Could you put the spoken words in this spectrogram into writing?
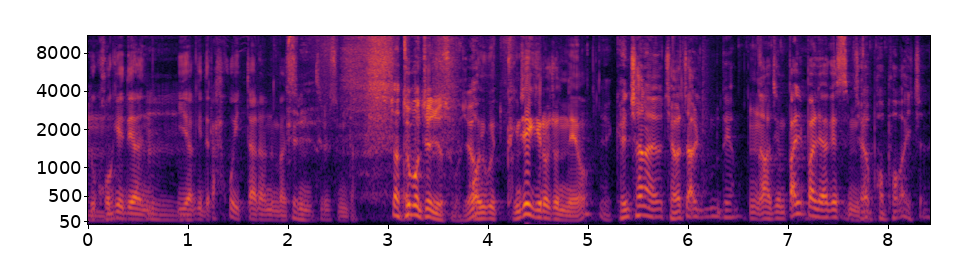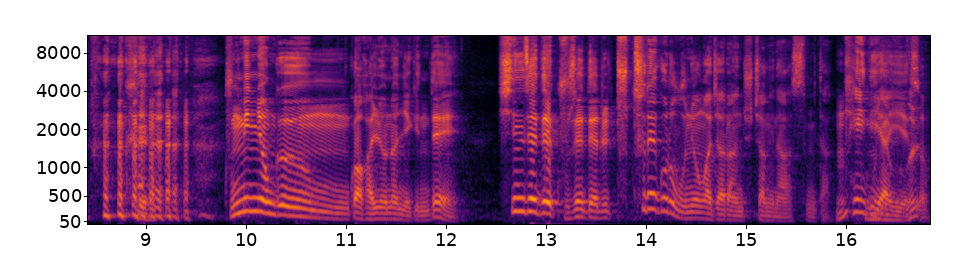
또 거기에 대한 이야기들을 하고 있다라는 말씀을 드렸습니다. 자, 두 번째 뉴스 보죠. 어 이거 굉장히 길어졌네요. 예, 괜찮아요. 제가 짧으면 돼요. 음, 아 지금 빨리빨리 하겠습니다. 제가 버퍼가 있잖아요. 국민연금과 관련한 얘기인데 신세대, 구세대를 two-track으로 운영하자라는 주장이 나왔습니다. KDI에서 국민연금을?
